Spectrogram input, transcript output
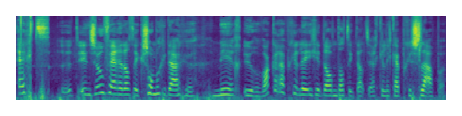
echt in zoverre dat ik sommige dagen meer uren wakker heb gelegen dan dat ik daadwerkelijk heb geslapen.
